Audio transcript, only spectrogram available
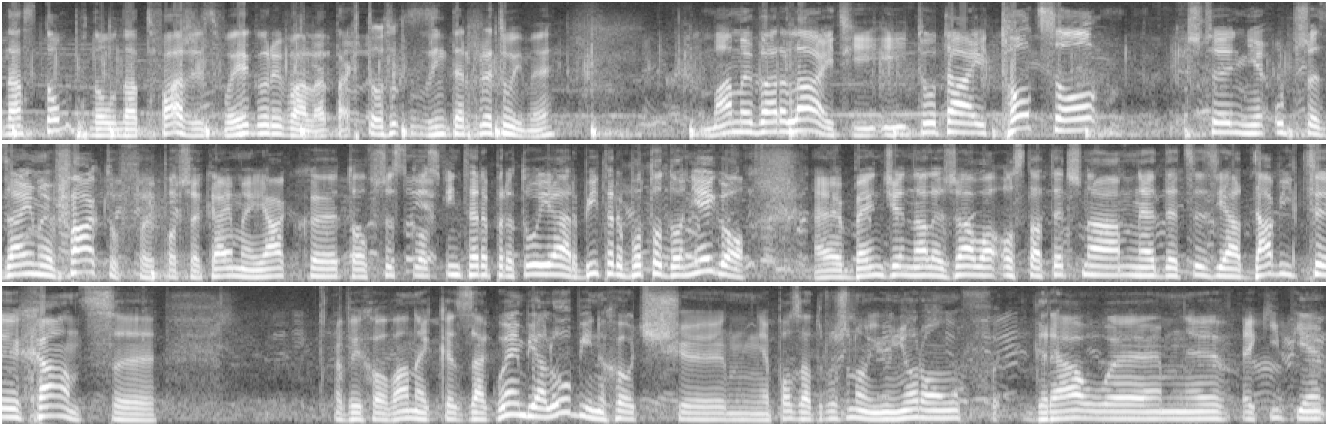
nastąpnął na twarzy swojego rywala, tak to zinterpretujmy. Mamy Warlight i, i tutaj to, co jeszcze nie uprzedzajmy faktów, poczekajmy jak e, to wszystko zinterpretuje arbiter, bo to do niego e, będzie należała ostateczna e, decyzja. Dawid Hans, e, wychowanek Zagłębia Lubin, choć poza drużyną juniorów grał w ekipie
